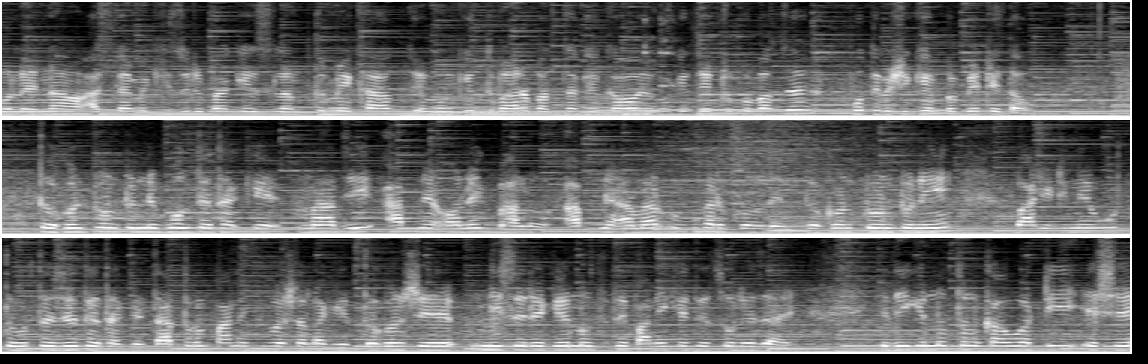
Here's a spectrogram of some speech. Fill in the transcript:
বলে, নাও, আজকে আমি খিচুড়ি পাকিয়েছিলাম, তুমি খাও এবং কি তোমার বাচ্চাকে খাও এবং কি যেটুকু বাচ্চা প্রতিবেশীকে বেটে দাও? তখন টুনটুনি বলতে থাকে মাঝি আপনি অনেক ভালো, আপনি আমার উপকার করলেন। তখন টুনটুনি বাড়িটি নিয়ে উঠতে উঠতে যেতে থাকে, তার তখন পানি পিপাসা লাগে। তখন সে নিচে রেখে নদীতে পানি খেতে চলে যায়। এদিকে নতুন কাওয়াটি এসে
